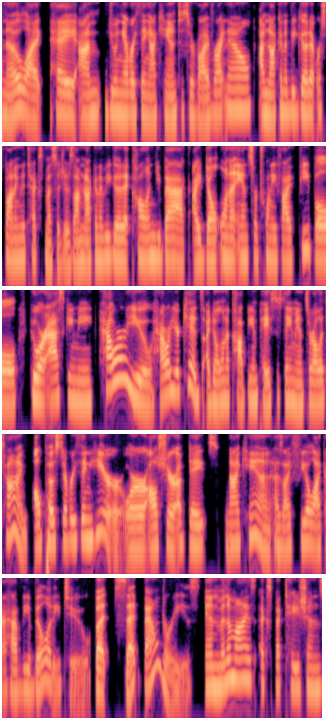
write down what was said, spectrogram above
know, like, hey, I'm doing everything everything I can to survive right now. I'm not going to be good at responding to text messages. I'm not going to be good at calling you back. I don't want to answer 25 people who are asking me, How are you? How are your kids? I don't want to copy and paste the same answer all the time. I'll post everything here or I'll share updates when I can as I feel like I have the ability to. But set boundaries and minimize expectations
